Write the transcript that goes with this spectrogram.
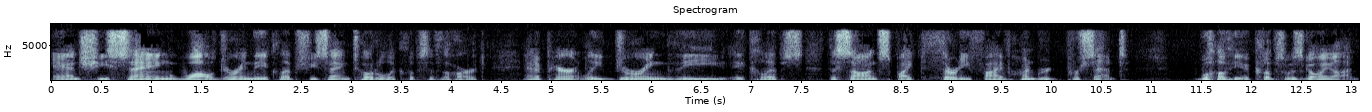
and she sang while during the eclipse. She sang "Total Eclipse of the Heart," and apparently during the eclipse, the song spiked 3,500 percent while the eclipse was going on.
